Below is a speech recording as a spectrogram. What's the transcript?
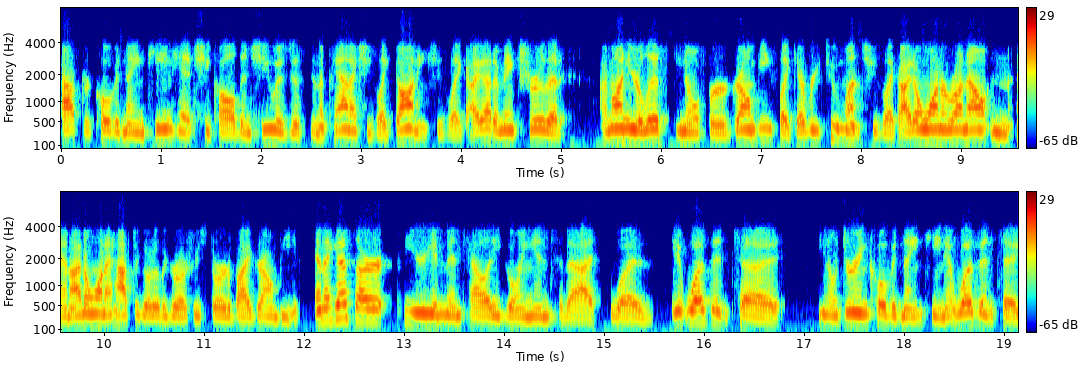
after COVID 19 hit, she called and she was just in a panic. She's like, Donnie, she's like, I got to make sure that I'm on your list, you know, for ground beef like every two months. She's like, I don't want to run out and, and I don't want to have to go to the grocery store to buy ground beef. And I guess our theory and mentality going into that was it wasn't to, you know, during COVID 19, it wasn't to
